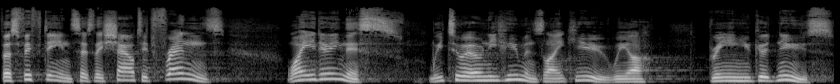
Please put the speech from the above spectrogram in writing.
Verse 15 says, They shouted, Friends, why are you doing this? We too are only humans like you. We are bringing you good news,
